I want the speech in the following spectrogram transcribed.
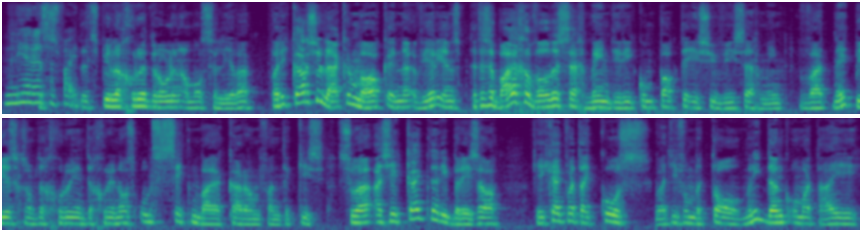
Nee, dis 'n feit. Dit speel 'n groot rol in almal se lewe. Wat die kar so lekker maak en uh, weer eens, dit is 'n baie gewilde segment hierdie kompakte SUV segment wat net besig is om te groei groei en te groei en ons ontsettend baie karre om van te kies. So as jy kyk na die Brezza, jy kyk wat hy kos, wat jy van betaal, moenie dink omdat hy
